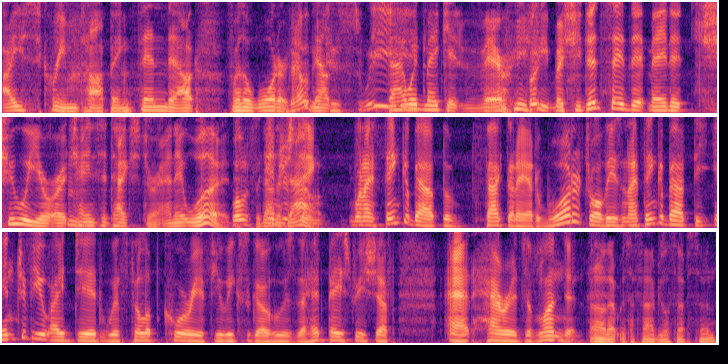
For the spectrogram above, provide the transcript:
ice cream topping thinned out for the water. That would be Now, too sweet. That would make it very sweet. But she did say that it made it chewier or it changed the texture, and it would. Hmm. Well, it's interesting. When I think about the fact that I added water to all these, and I think about the interview I did with Philip Khoury a few weeks ago, who is the head pastry chef at Harrods of London. Oh, that was a fabulous episode.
